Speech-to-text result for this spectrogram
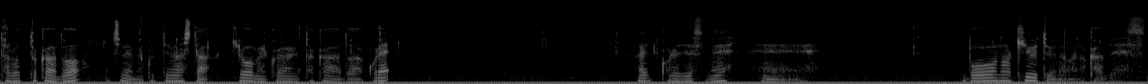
タロットカード。1枚めくってみました。今日めくられたカードはこれ。はい、これですね。えー、棒の9という名前のカードです。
